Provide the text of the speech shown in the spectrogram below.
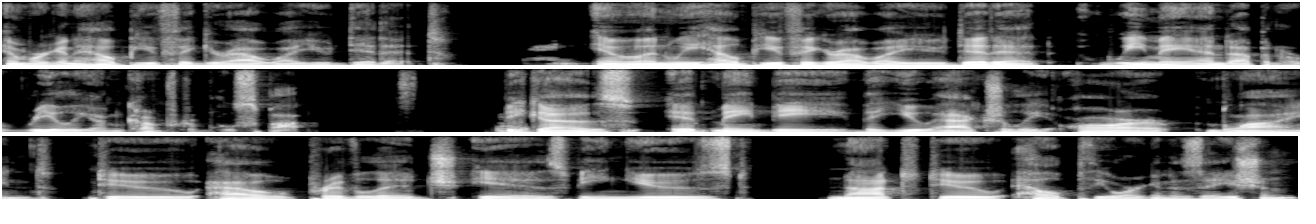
and we're going to help you figure out why you did it. And when we help you figure out why you did it, we may end up in a really uncomfortable spot because it may be that you actually are blind to how privilege is being used not to help the organization,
